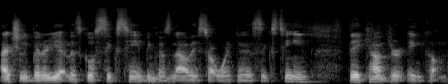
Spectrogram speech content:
actually, better yet, let's go 16 because now they start working at 16, they count their income.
